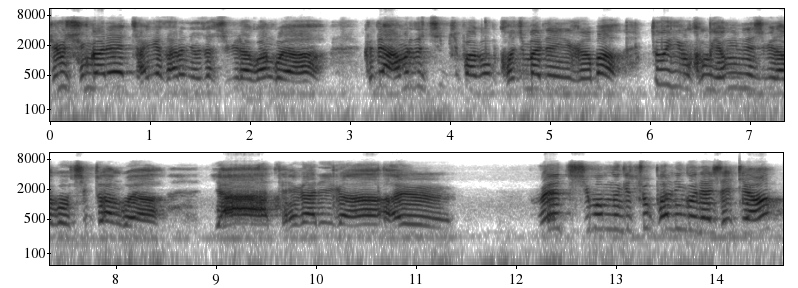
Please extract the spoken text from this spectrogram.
그리고 중간에 자기가 사는 여자 집이라고 한 거야. 근데 아무래도 찝찝하고 거짓말쟁이가 봐. 또 이거 그 형님네 집이라고 집도한 거야. 야 대가리가 아유 왜 집 없는 게 쪽팔린 거냐 이 새끼야?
